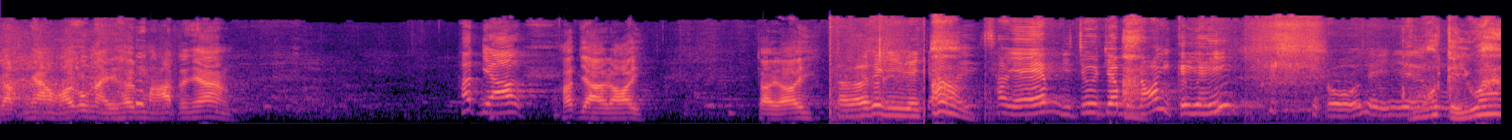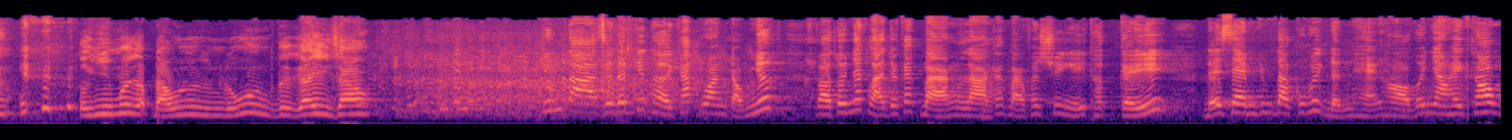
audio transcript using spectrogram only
Gặp nhau hỏi câu này hơi mệt rồi nha. Hết giờ. Hết giờ rồi trời ơi. Trời ơi cái gì vậy? Trời sao vậy em? Gì chưa cho mình nói gì kỳ vậy? Ủa thì Con nói kỳ quá. Tự nhiên mới gặp đầu đủ từ gây sao? Chúng ta sẽ đến cái thời khắc quan trọng nhất. Và tôi nhắc lại cho các bạn là các bạn phải suy nghĩ thật kỹ để xem chúng ta có quyết định hẹn hò với nhau hay không.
